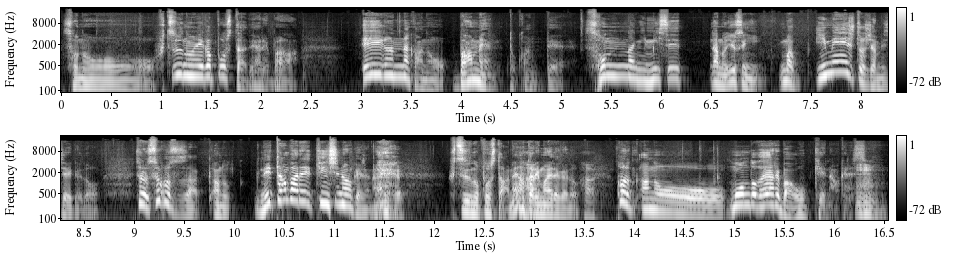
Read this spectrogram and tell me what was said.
その普通の映画ポスターであれば映画の中の場面とかってそんなに見せあの要するに、まあ、イメージとしては見せるけどそれそれこそさあのネタバレ禁止なわけじゃない？普通のポスターね当たり前だけど、はい。はい、これあのー、モンドであれば OK なわけですよ、うん、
